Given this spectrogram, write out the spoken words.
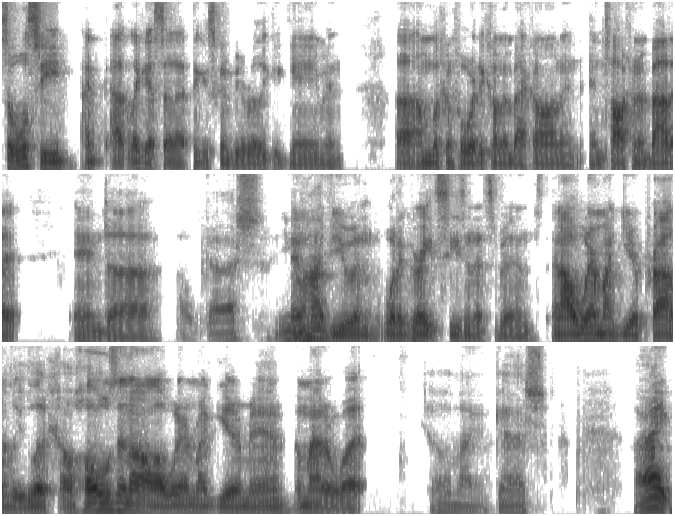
So we'll see. I, I like I said, I think it's going to be a really good game, and uh, I'm looking forward to coming back on and and talking about it. And uh, Oh gosh, you and reviewing what a great season it's been. And I'll wear my gear proudly. Look, holes and all, I'll wear my gear, man, no matter what. Oh my gosh. All right,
